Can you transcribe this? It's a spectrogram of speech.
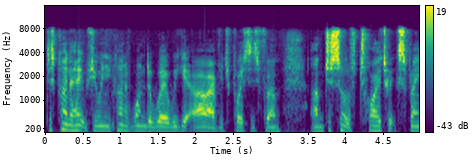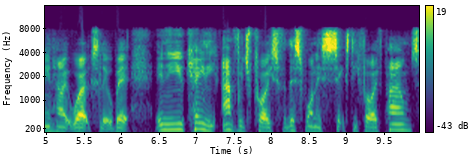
Just kind of helps you when you kind of wonder where we get our average prices from. Um, just sort of try to explain how it works a little bit. In the UK, the average price for this one is £65,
